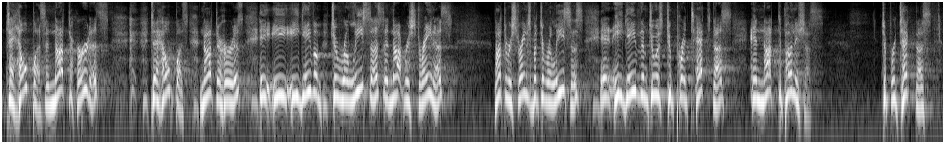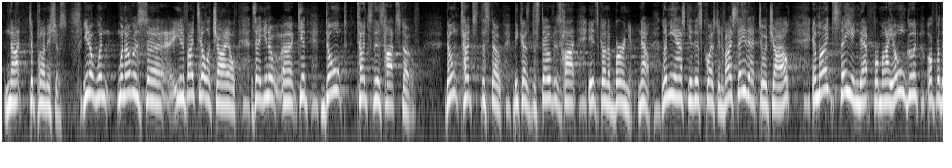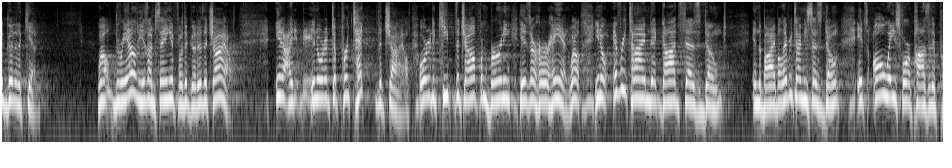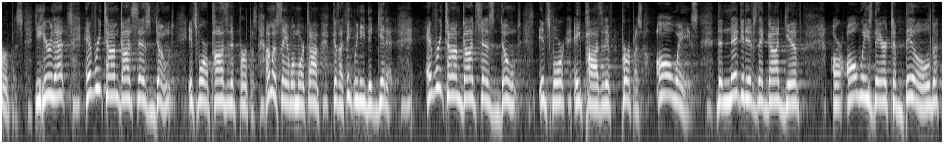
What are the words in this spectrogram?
to help us and not to hurt us. to help us, not to hurt us. He, he, he gave them to release us and not restrain us. Not to restrain us, but to release us. And He gave them to us to protect us and not to punish us. To protect us, not to punish us. You know, when, when I was, uh, if I tell a child, I say, you know, uh, kid, don't touch this hot stove. Don't touch the stove because the stove is hot, it's going to burn you. Now, let me ask you this question. If I say that to a child, am I saying that for my own good or for the good of the kid? Well, the reality is I'm saying it for the good of the child. You know, I, in order to protect the child, in order to keep the child from burning his or her hand. Well, you know, every time that God says don't, in the Bible, every time he says don't, it's always for a positive purpose. Do you hear that? Every time God says don't, it's for a positive purpose. I'm going to say it one more time because I think we need to get it. Every time God says don't, it's for a positive purpose. Always. The negatives that God give are always there to build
